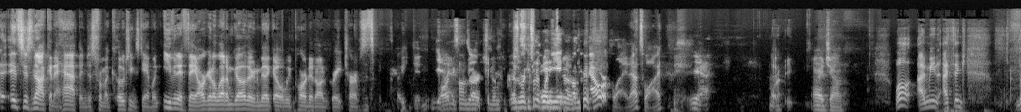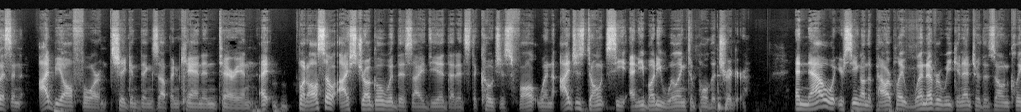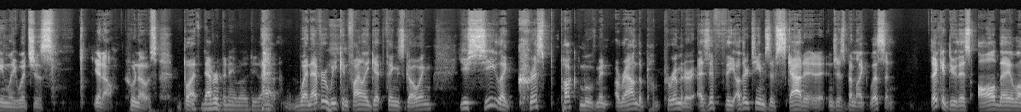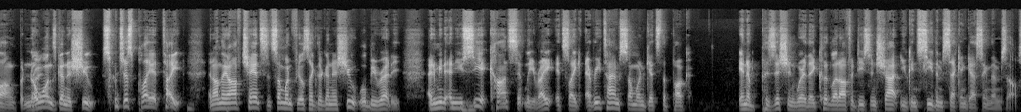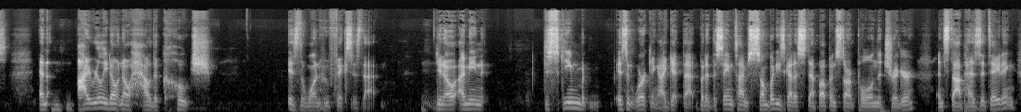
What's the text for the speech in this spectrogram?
it's just not going to happen just from a coaching standpoint. Even if they are going to let him go, they're going to be like, oh, we parted on great terms. It's like, no, you didn't. Yeah, it's gonna because our- joke. because we're gonna be 28 on the power play. That's why. Yeah, Right. All right, John. Well, I mean, I think, listen, I'd be all for shaking things up in Cannon, Therrien. I, but also, I struggle with this idea that it's the coach's fault when I just don't see anybody willing to pull the trigger. And now, what you're seeing on the power play, whenever we can enter the zone cleanly, which is, you know, who knows, but I've never been able to do that. whenever we can finally get things going, you see like crisp puck movement around the p- perimeter as if the other teams have scouted it and just been like, listen, they can do this all day long, but no Right. one's going to shoot. So just play it tight. And on the off chance that someone feels like they're going to shoot, we'll be ready. And I mean, and you mm-hmm. see it constantly, right? It's like every time someone gets the puck in a position where they could let off a decent shot, you can see them second guessing themselves. And mm-hmm. I really don't know how the coach is the one who fixes that. Mm-hmm. You know, I mean, the scheme isn't working. I get that. But at the same time, somebody's got to step up and start pulling the trigger and stop hesitating.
